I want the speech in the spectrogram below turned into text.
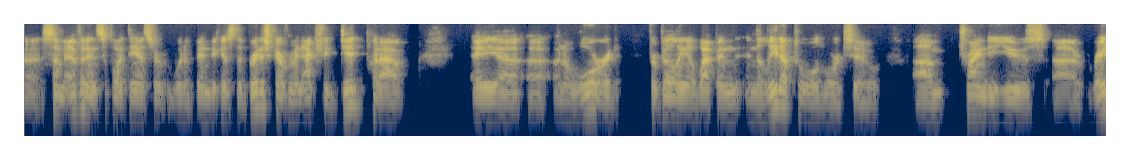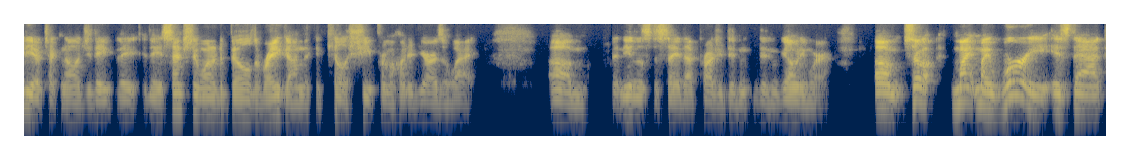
uh, some evidence of what the answer would have been because the British government actually did put out a, uh, uh an award for building a weapon in the lead up to World War II, um, trying to use uh, radio technology. They, they, they essentially wanted to build a ray gun that could kill a sheep from 100 yards away. Um, but needless to say, that project didn't, didn't go anywhere. Um, so my, my worry is that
